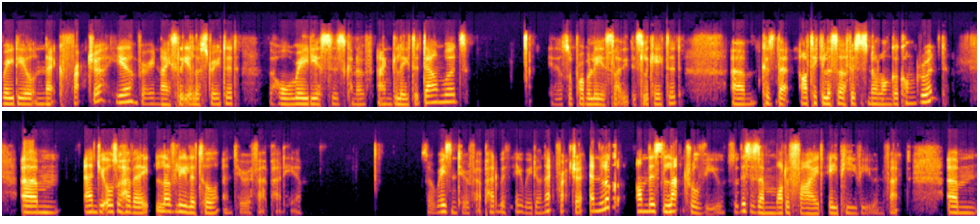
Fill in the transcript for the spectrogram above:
radial neck fracture here, very nicely illustrated. The whole radius is kind of angulated downwards. It also probably is slightly dislocated because um, that articular surface is no longer congruent. Um, and you also have a lovely little anterior fat pad here. So raised anterior fat pad with a radial neck fracture. And look on this lateral view. So this is a modified AP view, in fact. Um,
